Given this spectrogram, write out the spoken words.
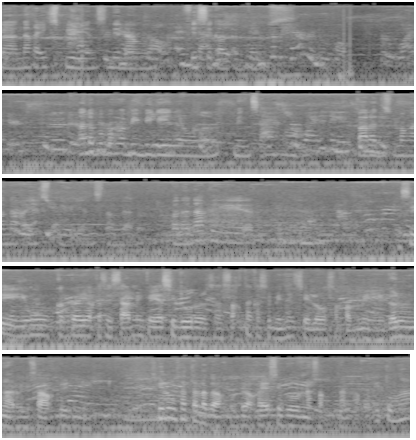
na naka-experience din ng physical abuse? Ano po bang mabibigay nyo minsan para sa mga naka-experience ng gano'n? Pananakit. Kasi yung kagaya kasi sa amin, kaya siguro nasasaktan kasi minsan silosa kami. Ganun nga rin sa akin. Eh. Silosa talaga ako kaya siguro nasaktan ako. Ito nga.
